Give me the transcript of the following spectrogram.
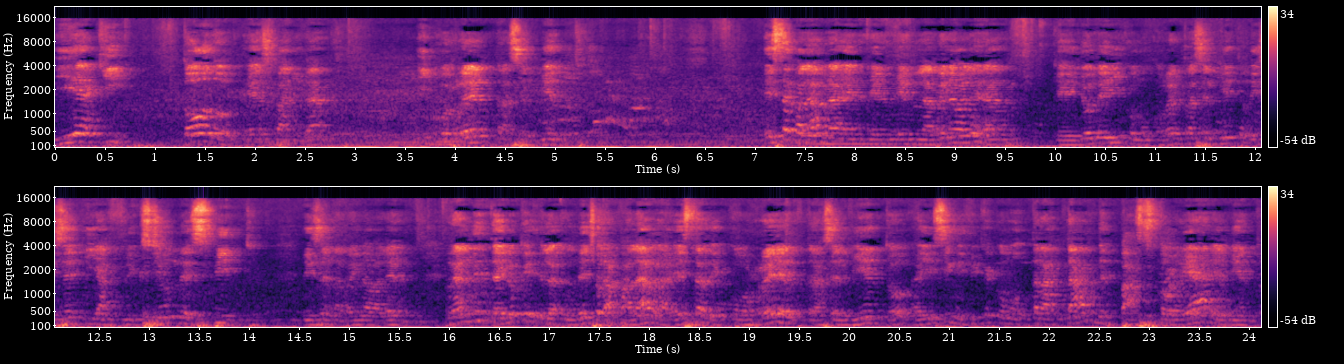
y he aquí, todo es vanidad y correr tras el viento. Esta palabra en, la Reina Valera, que yo leí como correr tras el viento, dice y aflicción de espíritu, dice la Reina Valera. Realmente, ahí lo que, de hecho, la palabra esta de correr tras el viento, ahí significa como tratar de pastorear el viento.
